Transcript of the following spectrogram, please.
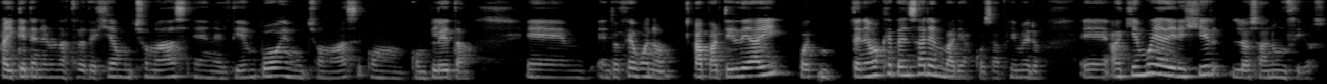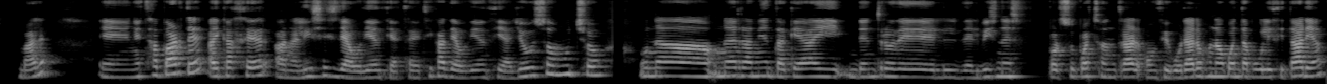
Hay que tener una estrategia mucho más en el tiempo y mucho más completa. Em, entonces, bueno, a partir de ahí, pues tenemos que pensar en varias cosas. Primero, eh, ¿a quién voy a dirigir los anuncios? ¿Vale? En esta parte hay que hacer análisis de audiencia, estadísticas de audiencia. Yo uso mucho una, herramienta que hay dentro del, del, business, por supuesto, entrar, configuraros una cuenta publicitaria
